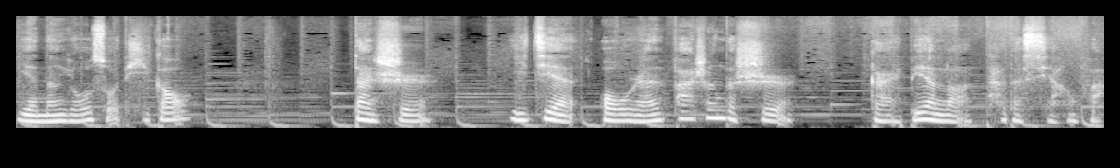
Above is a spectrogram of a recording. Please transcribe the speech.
也能有所提高。但是，一件偶然发生的事，改变了他的想法。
